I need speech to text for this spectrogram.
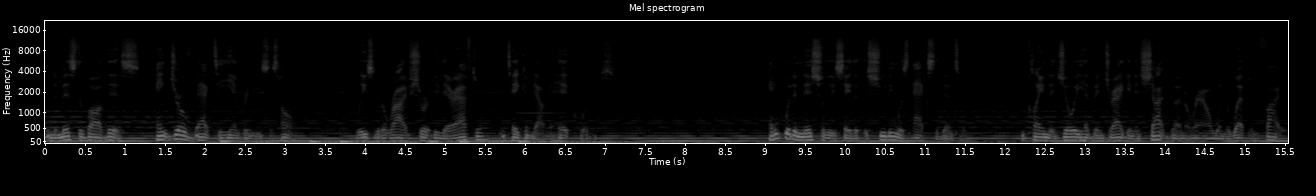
In the midst of all this, Hank drove back to he and Bernice's home. Police would arrive shortly thereafter and take him down to headquarters. Hank would initially say that the shooting was accidental. He claimed that Joey had been dragging his shotgun around when the weapon fired.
